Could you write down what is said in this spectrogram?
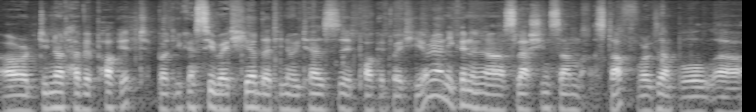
or do not have a pocket but you can see right here that you know it has a pocket right here and you can uh, slash in some stuff for example uh,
